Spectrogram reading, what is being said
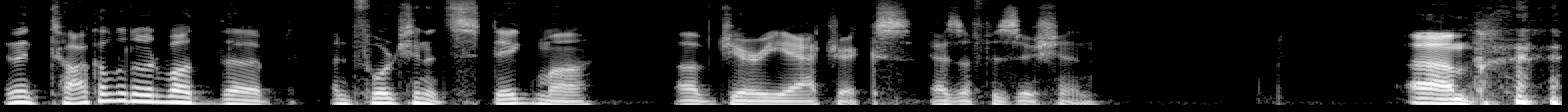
and then talk a little bit about the unfortunate stigma of geriatrics as a physician. Um,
